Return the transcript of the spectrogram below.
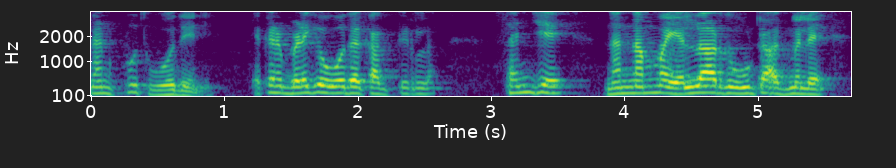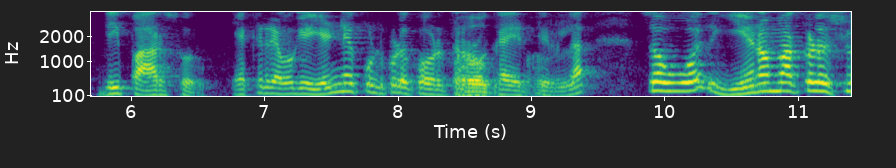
ನಾನು ಕೂತು ಓದೇನಿ. ಯಾಕಂದರೆ ಬೆಳಗ್ಗೆ ಓದೋಕ್ಕಾಗ್ತಿರಲಿಲ್ಲ. ಸಂಜೆ ನನ್ನಮ್ಮ ಎಲ್ಲರದು ಊಟ ಆದಮೇಲೆ ದೀಪ ಆರಿಸೋರು. ಯಾಕಂದರೆ ಅವಾಗ ಎಣ್ಣೆ ಕುಂಡ್ಕೊಳ್ಳೋಕೆ ಅವ್ರ ಹತ್ರ ರೊಕ್ಕ ಇರ್ತಿರಲಿಲ್ಲ. ಸೊ ಓದಿ ಏನೋ ಮಕ್ಕಳು ಶು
